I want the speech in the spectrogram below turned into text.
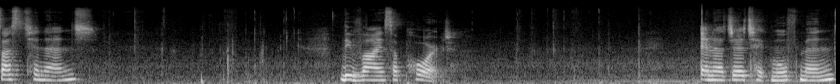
sustenance divine support energetic movement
